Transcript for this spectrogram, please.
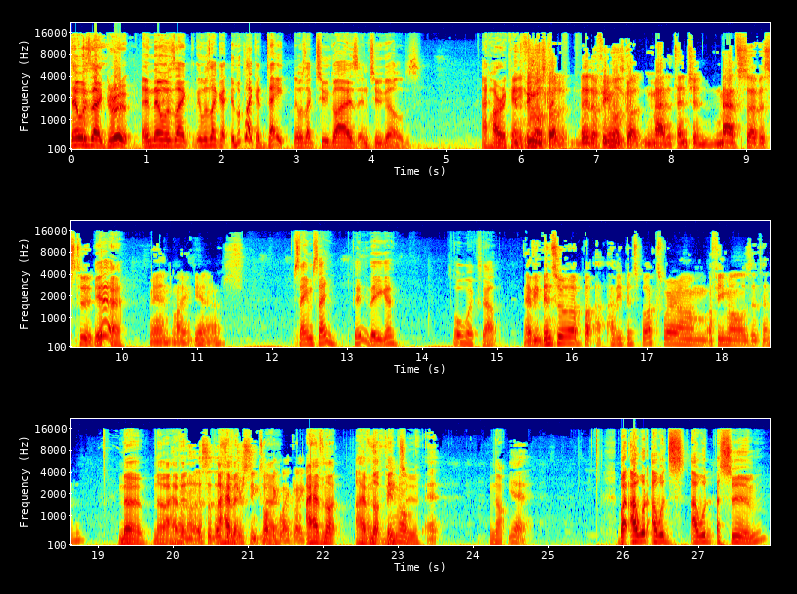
there was that group, and there was like it was like a, it looked like a date. There was like two guys and two girls at And the hurricanes. females got the, the females got mad attention, mad service too. Yeah, Man, like yeah. same, same. Yeah, there you go. All works out. Have you been to a Have you been to box where um a female is attended? No, no, I haven't. don't know. That's a, I that's an interesting topic. no. Like like I have not. I have not been to. eh, No. yeah. But I would, I would, I would assume.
